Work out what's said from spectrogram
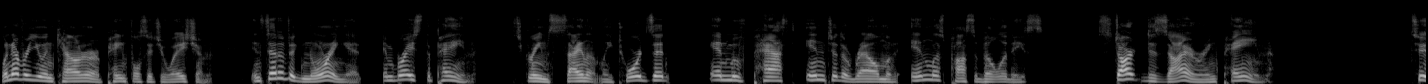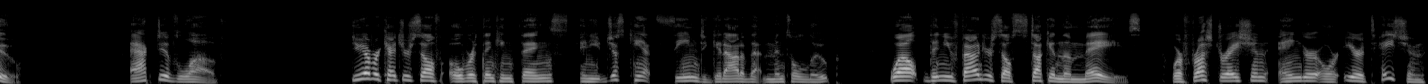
Whenever you encounter a painful situation, instead of ignoring it, embrace the pain, scream silently towards it, and move past into the realm of endless possibilities. Start desiring pain. 2. Active love. Do you ever catch yourself overthinking things and you just can't seem to get out of that mental loop? Well, then you found yourself stuck in the maze where frustration, anger, or irritation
